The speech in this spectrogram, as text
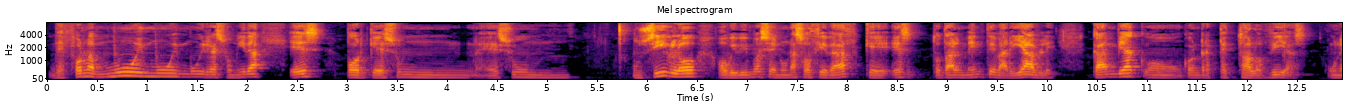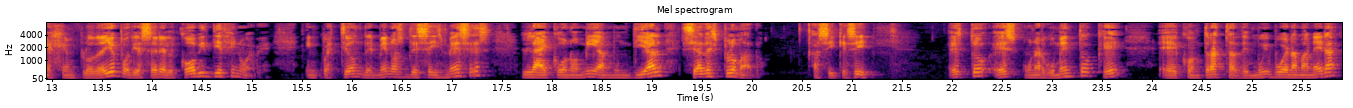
de forma muy, muy, muy resumida, es porque es un, es un, un siglo o vivimos en una sociedad que es totalmente variable, cambia con, con respecto a los días. Un ejemplo de ello podría ser el COVID-19. En cuestión de menos de seis meses, la economía mundial se ha desplomado. Así que sí, esto es un argumento que eh, contrasta de muy buena manera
